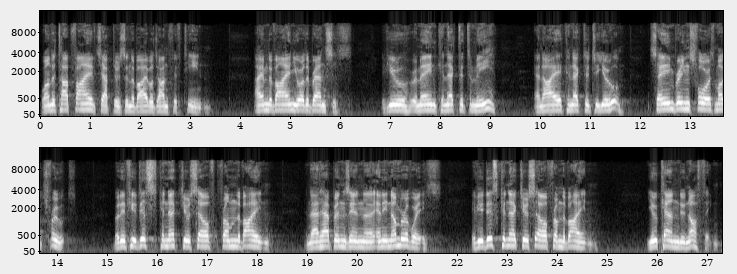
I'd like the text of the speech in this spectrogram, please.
one of the top five chapters in the Bible, John 15. I am the vine, you are the branches. If you remain connected to me, and I connected to you, same brings forth much fruit. But if you disconnect yourself from the vine, and that happens in uh, any number of ways, if you disconnect yourself from the vine, you can do nothing.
